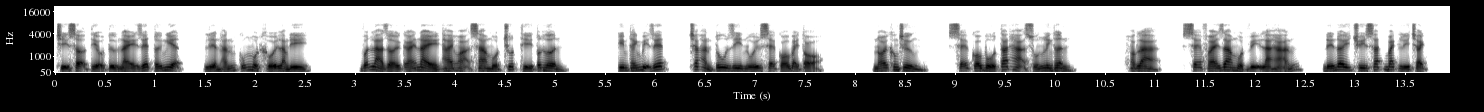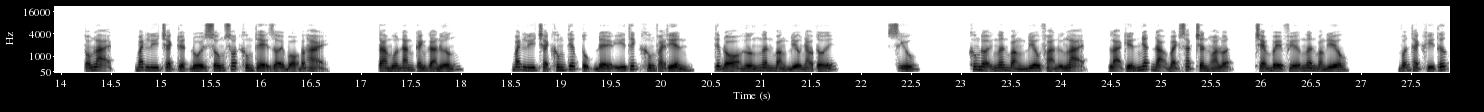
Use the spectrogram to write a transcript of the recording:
chỉ sợ tiểu tử này giết tới nghiện liền hắn cũng một khối làm đi. Vẫn là rời cái này thai họa xa một chút thì tốt hơn. Kim thánh bị giết chắc hẳn tu di núi sẽ có bày tỏ. Nói không chừng sẽ có bồ tát hạ xuống linh thân. Hoặc là sẽ phái ra một vị la hán, đến đây truy sát bách lý trạch. Tóm lại, bách lý trạch tuyệt đối sống sót không thể rời bỏ bắc hải. Ta muốn ăn cánh gà nướng. Bách lý trạch không tiếp tục để ý thích không phải thiên, tiếp đó hướng ngân bằng điêu nhào tới. Siêu. Không đợi ngân bằng điêu phản ứng lại lại kiến nhất đạo bạch sắc chân hòa luận, chém về phía ngân bằng điêu. Vẫn thạch khí tức.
